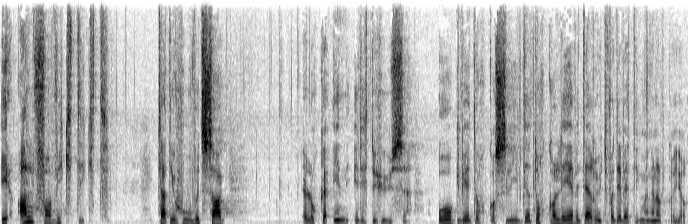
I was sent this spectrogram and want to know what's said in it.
er altfor viktig til at i hovedsak er lukka inn i dette huset og ved deres liv, der dere lever der ute. For det vet jeg mange av dere gjør.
